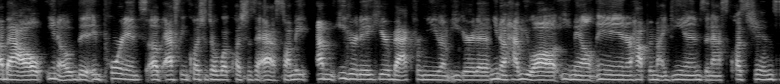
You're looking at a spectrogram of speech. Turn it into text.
about, you know, the importance of asking questions or what questions to ask. So I'm, I'm eager to hear back from you. I'm eager to, you know, have you all email in or hop in my DMs and ask questions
